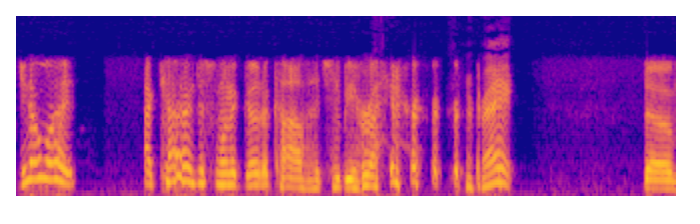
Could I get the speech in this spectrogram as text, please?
you know what? I kind of just want to go to college and be a writer. right. So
